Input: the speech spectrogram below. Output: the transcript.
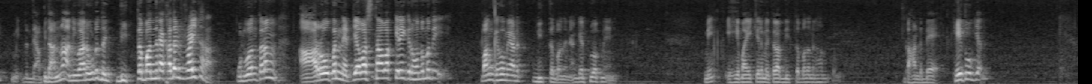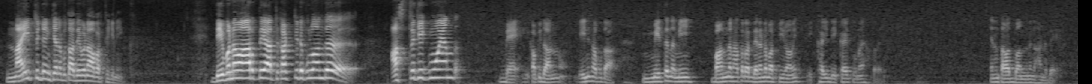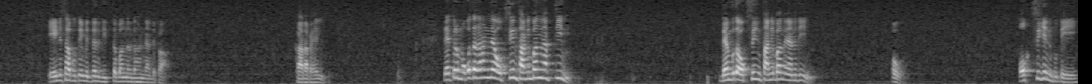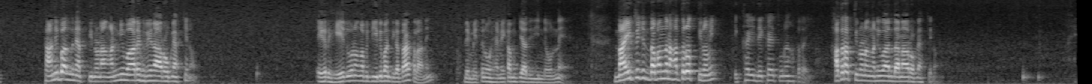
අපි දන්නවා අනිවාර්යයෙන්ම දිත්ත බන්ධනයක් හදන්න try කරන්න. පුළුවන් තරම් ආරෝපණ නැති අවස්ථාවක් කියන එක හොඳම දේ. මං ගහුවම යාට දිත්ත බන්ධනයක් ගැටලුවක් නැහැ. මේ එහෙමයි කියලා මෙතනක් දිත්ත බඳන ගන්න පුළුවන්. ගහන්න බෑ. හේතුව කියන්නේ නයිට්‍රජන් කියන පුතා දෙවන ආවර්ත කෙනෙක්. දෙවන ආවර්තය අට කට්ටියට පුළුවන්ද අෂ්ටකික් මොයන්ද? බෑ. ඒක අපි දන්නවා. ඒ නිසා පුතා මෙතන මේ බන්ධන හතරක් දැනටමත් තියෙනවා මේ 1 2 3 4යි. එහෙනම් තවත් බන්ධන ගහන්න බෑ. ඒ නිසා පුතේ මෙතන දිත්ත බන්ධන ගහන්න යන්න එපා. කාරා පැහැදිලි. ඒතර මොකද කරන්නේ දැන් ඔක්සිජන් තනි බන්ධනක් තියෙන්නේ. දැන් පුතා ඔක්සිජන් තනි බන්ධනයක් නේ තියෙන්නේ. ඔව්. ඔක්සිජන් පුතේ තනි බන්ධනයක් තියෙනවා නම් අනිවාර්ය ඍණාරෝපණයක් එනවා. ඒකට හේතුව නම් අපි තීරපන්ති කතා කළානේ. දැන් මෙතන හැම එකම කියා දෙන්න ඕනේ නැහැ. නයිට්‍රජන් දබන්ධන හතරක් තියෙනවා මේ 1 2 3 4යි. හතරක් තියෙනවා නම් අනිවාර්ය ධනාරෝපණයක් එනවා.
